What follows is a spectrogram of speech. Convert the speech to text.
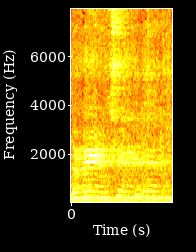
the man said,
